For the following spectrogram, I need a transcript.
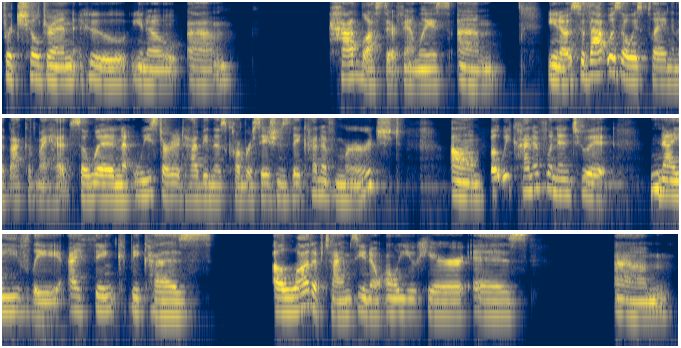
for children who, you know, um, had lost their families. Um, you know, so that was always playing in the back of my head. So when we started having those conversations, they kind of merged. Um, but we kind of went into it naively, I think, because a lot of times, you know, all you hear is, um,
